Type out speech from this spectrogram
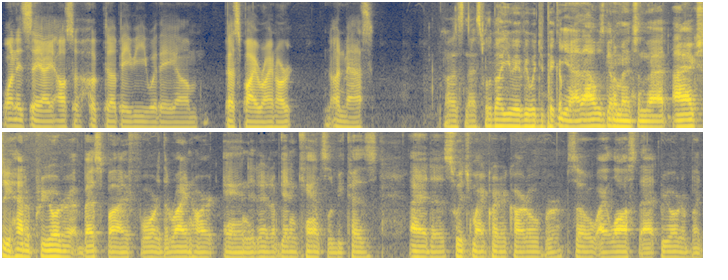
Wanted to say I also hooked up AV with a um, Best Buy Reinhardt Unmasked. Oh, that's nice. What about you, Av? What'd you pick up? Yeah, I was gonna mention that. I actually had a pre-order at Best Buy for the Reinhardt, and it ended up getting canceled because I had to switch my credit card over. So I lost that pre-order. But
